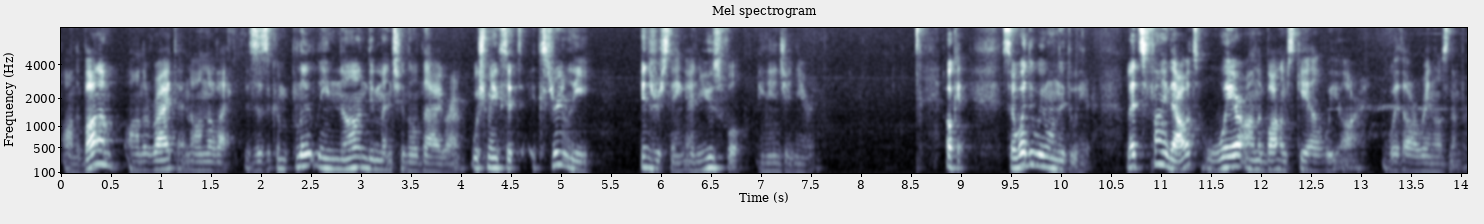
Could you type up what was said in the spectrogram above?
on the bottom, on the right, and on the left. This is a completely non-dimensional diagram, which makes it extremely interesting and useful in engineering. Okay, so what do we want to do here? Let's find out where on the bottom scale we are with our Reynolds number.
